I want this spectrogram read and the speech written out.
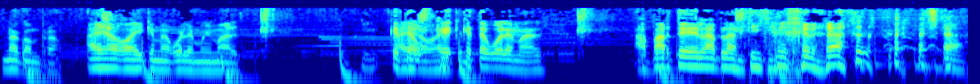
No compro. Hay algo ahí que me huele muy mal. ¿Qué Hay te, algo qué- ahí que- qué te huele mal? Aparte de la plantilla en general, o sea,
